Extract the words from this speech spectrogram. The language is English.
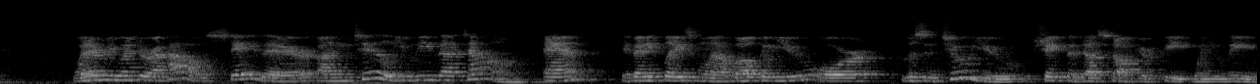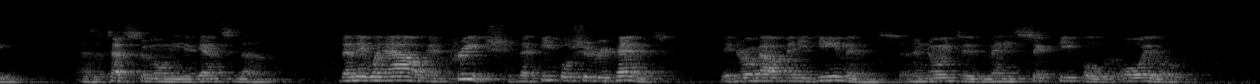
Whenever you enter a house, stay there until you leave that town. And if any place will not welcome you or listen to you, shake the dust off your feet when you leave, as a testimony against them. Then they went out and preached that people should repent. They drove out many demons and anointed many sick people with oil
